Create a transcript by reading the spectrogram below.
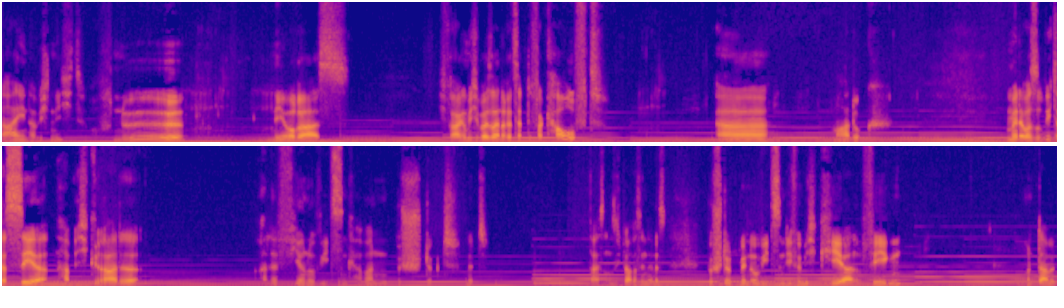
Nein, habe ich nicht. Ach nö. Neoras. Ich frage mich, ob er seine Rezepte verkauft. Äh, Marduk. Moment, aber so wie ich das sehe, habe ich gerade alle vier Novizenkammern bestückt mit da ist ein unsichtbares Hindernis, bestückt mit Novizen, die für mich kehren und fegen. Und damit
